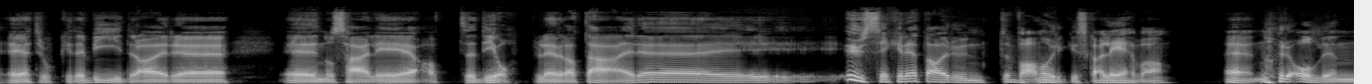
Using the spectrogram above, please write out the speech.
Jeg tror ikke det bidrar eh, noe særlig at de opplever at det er uh, usikkerhet da rundt hva Norge skal leve av uh, når oljen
